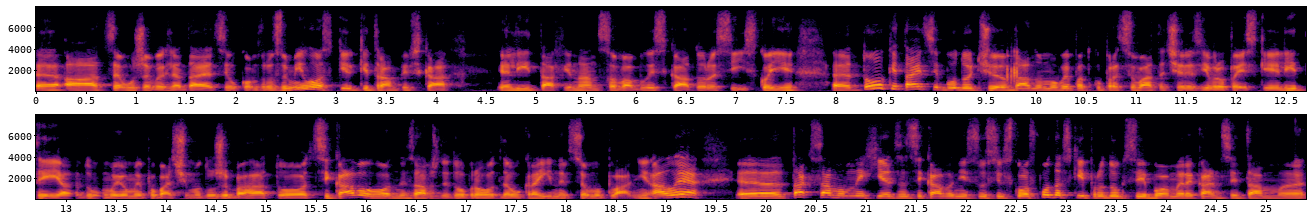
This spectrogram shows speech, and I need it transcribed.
е, а це вже виглядає цілком зрозуміло, оскільки Трампівська. Еліта фінансова близька до російської, е, то китайці будуть в даному випадку працювати через європейські еліти. Я думаю, ми побачимо дуже багато цікавого, не завжди доброго для України в цьому плані. Але е, так само в них є зацікавленість у сільськогосподарській продукції, бо американці там е,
